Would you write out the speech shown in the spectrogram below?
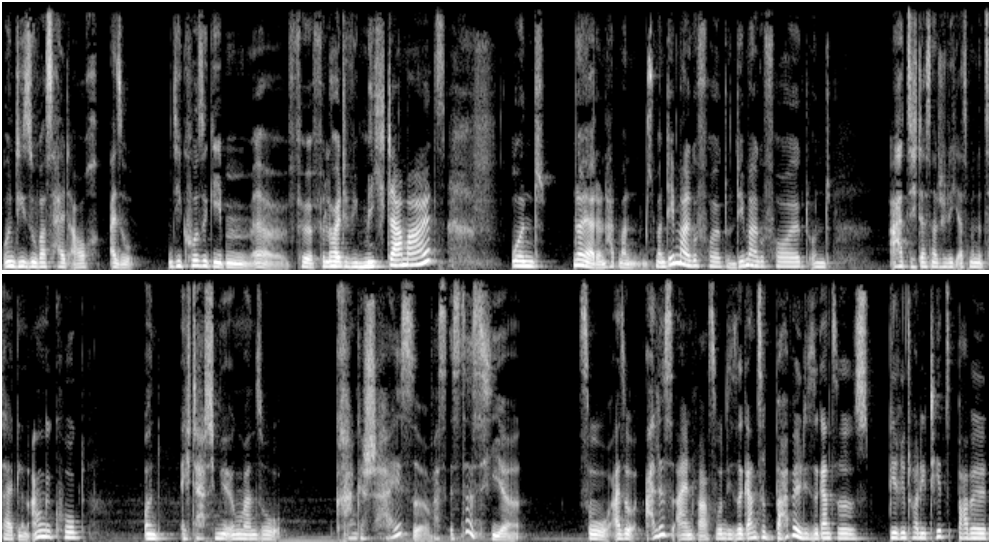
und die sowas halt auch, also die Kurse geben äh, für, für Leute wie mich damals. Und naja, dann hat man, ist man dem mal gefolgt und dem mal gefolgt und hat sich das natürlich erstmal eine Zeit lang angeguckt. Und ich dachte mir irgendwann so, kranke Scheiße, was ist das hier? So, also alles einfach, so diese ganze Bubble, diese ganze Spiritualitätsbubble,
